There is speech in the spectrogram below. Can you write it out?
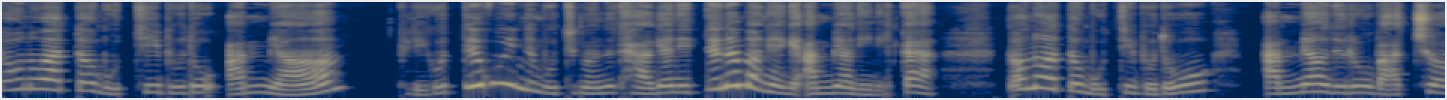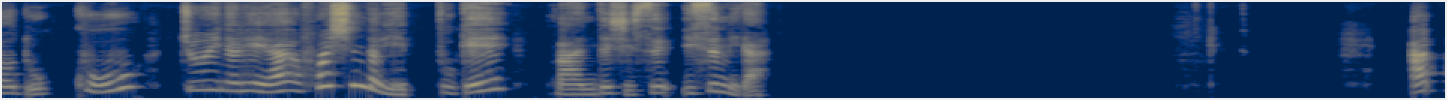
떠놓았던 모티브도 앞면 그리고 뜨고 있는 모티브는 당연히 뜨는 방향의 앞면이니까 떠놓았던 모티브도 앞면으로 맞춰 놓고 조인을 해야 훨씬 더 예쁘게 만드실 수 있습니다. 앞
